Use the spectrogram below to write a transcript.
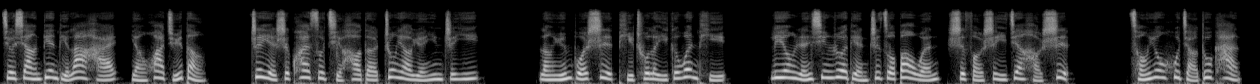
就像垫底辣孩、氧化菊等，这也是快速起号的重要原因之一。冷云博士提出了一个问题：利用人性弱点制作爆文是否是一件好事？从用户角度看，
